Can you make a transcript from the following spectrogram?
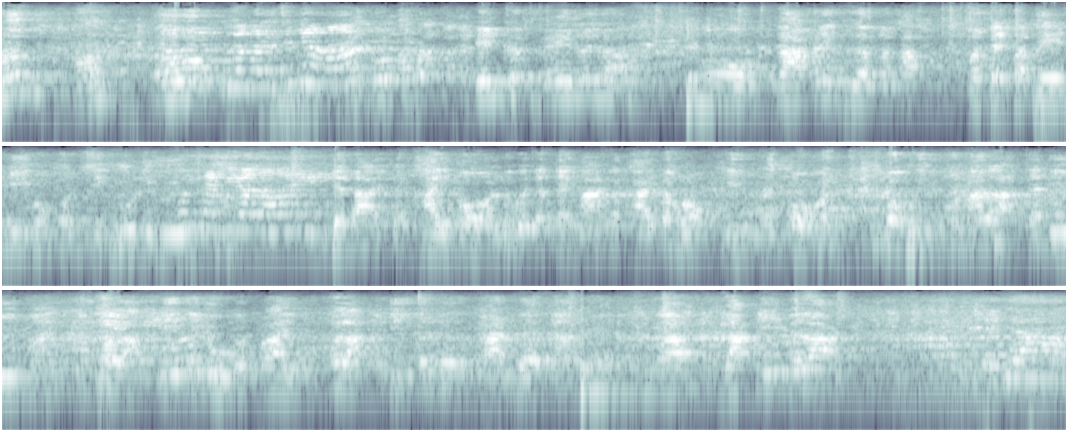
มึงฮะเออ เด็นขึ้นเมนเลยเหรอโอ้ลาไม่ได้เครื่องนะครับ มันเป็นประเพณีของคนสิงห์บุรีคุณแค่มีอะไร จะได้กับใครก่อน หรือว่าจะแต่งงานกับใครต้องลองจีบกันก่อนว่าผู้หญิงคนนั้นหลักจะดีไหมถ้าหลักดีก็อยู่กันไปถ้าหลักไม่ดีก็เลิกกันแบบนั้นแหละนะครับ หลักดีไหมล่ะเสียยาก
